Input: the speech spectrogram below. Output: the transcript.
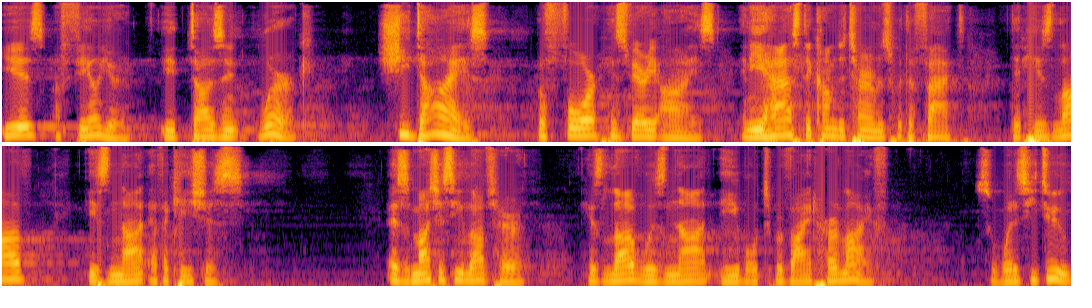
is a failure. It doesn't work. She dies before his very eyes. And he has to come to terms with the fact that his love is not efficacious. As much as he loved her, his love was not able to provide her life. So what does he do?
